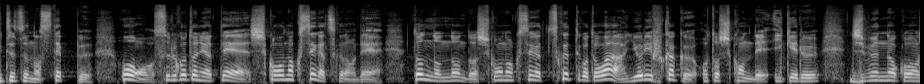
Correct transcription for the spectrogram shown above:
5つのステップをすることによって思考の癖がつくのでどんどんどんどん思考の癖がつくってことはより深く落とし込んでいける自分のこの思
